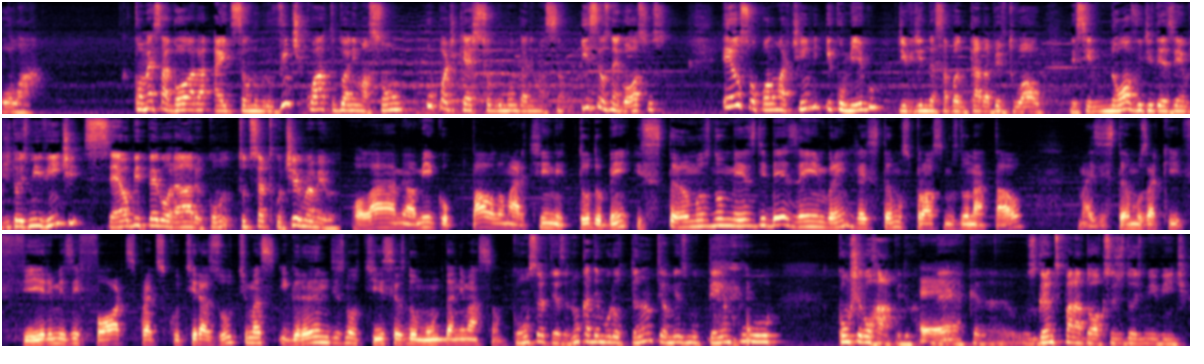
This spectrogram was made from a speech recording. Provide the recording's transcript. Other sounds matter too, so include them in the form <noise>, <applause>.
Olá! Começa agora a edição número 24 do Animação, o podcast sobre o mundo da animação e seus negócios. Eu sou Paulo Martini e comigo, dividindo essa bancada virtual nesse 9 de dezembro de 2020, Selby Pegoraro. Tudo certo contigo, meu amigo? Olá, meu amigo Paulo Martini, tudo bem? Estamos no mês de dezembro, hein? Já estamos próximos do Natal mas estamos aqui firmes e fortes para discutir as últimas e grandes notícias do mundo da animação. Com certeza, nunca demorou tanto e ao mesmo tempo <laughs> como chegou rápido. É. Né? Os grandes paradoxos de 2020.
